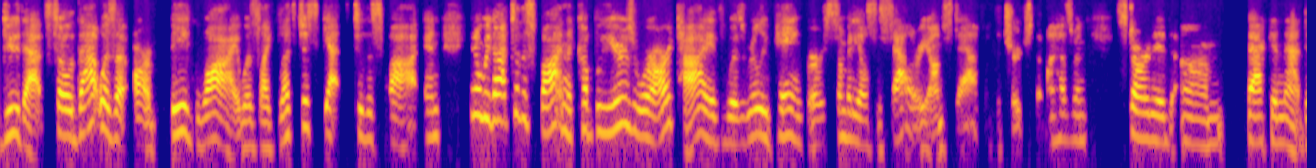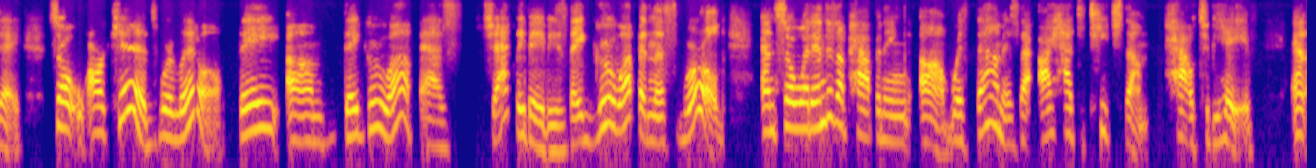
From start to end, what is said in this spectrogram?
do that so that was a, our big why was like let's just get to the spot and you know we got to the spot in a couple years where our tithe was really paying for somebody else's salary on staff at the church that my husband started um, back in that day so our kids were little they um, they grew up as Shaklee babies. They grew up in this world. And so what ended up happening uh, with them is that I had to teach them how to behave. And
